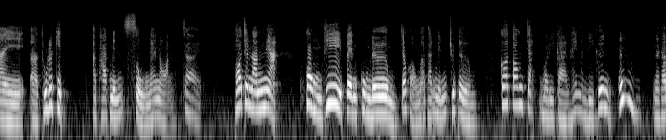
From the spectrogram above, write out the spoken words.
ในเอ่อธุรกิจอพาร์ตเมนต์สูงแน่นอน ใช่ เพราะฉะนั้นเนี่ย กลุ่มที่เป็นกลุ่มเดิมเจ้าของอพาร์ตเมนต์ชุดเดิม ก็ต้องจัดบริการให้มันดีขึ้นอืมนะคะ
